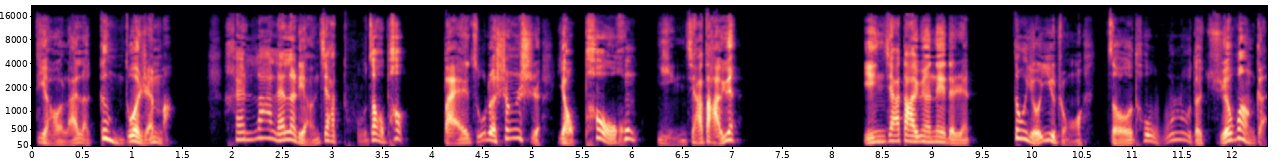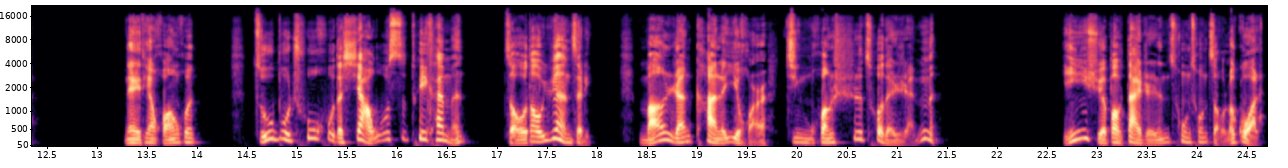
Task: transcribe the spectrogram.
调来了更多人马，还拉来了两架土造炮，摆足了声势要炮轰尹家大院。尹家大院内的人都有一种走投无路的绝望感。那天黄昏，足不出户的夏无私推开门，走到院子里，茫然看了一会儿惊慌失措的人们。尹雪豹带着人匆匆走了过来。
